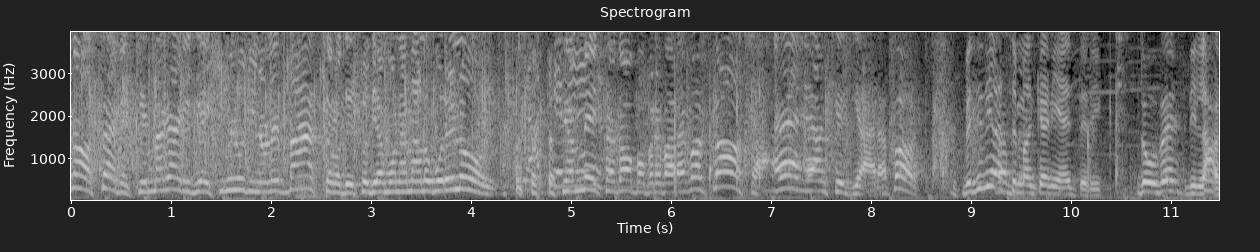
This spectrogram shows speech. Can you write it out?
No, sai perché magari 10 minuti non le bastano, ho detto diamo una mano pure noi. Grazie Fiammetta dopo prepara qualcosa, eh? E anche Chiara, forza. Vedi di là se manca niente, Rick. Dove? Di là.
